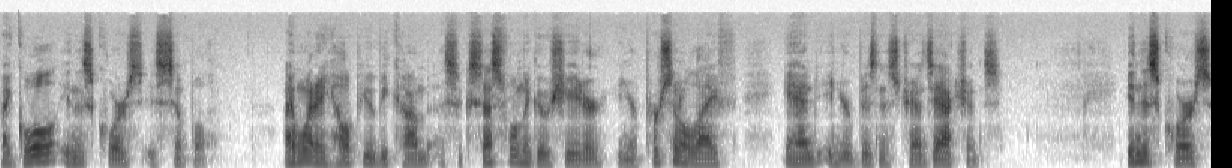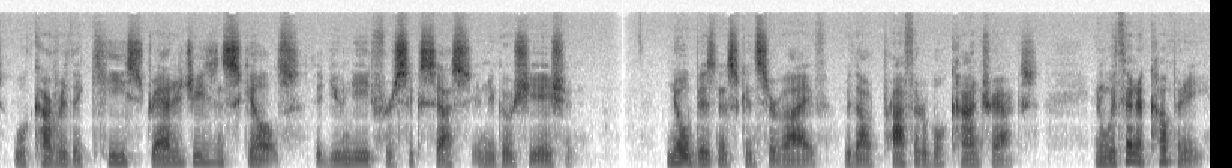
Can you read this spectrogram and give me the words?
My goal in this course is simple. I want to help you become a successful negotiator in your personal life and in your business transactions. In this course, we'll cover the key strategies and skills that you need for success in negotiation. No business can survive without profitable contracts, and within a company,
